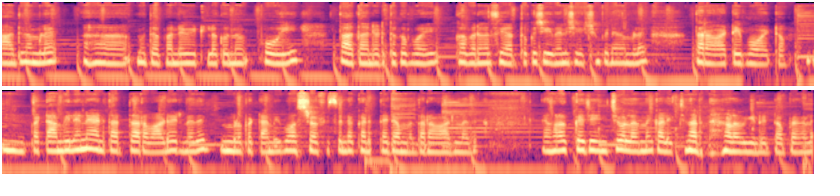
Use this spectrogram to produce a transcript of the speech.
ആദ്യം നമ്മൾ മുത്തപ്പാന്റെ വീട്ടിലൊക്കെ ഒന്ന് പോയി. താത്താന്റെ അടുത്തൊക്കെ പോയി കബറങ്ങ് സിയാർത്തൊക്കെ ചെയ്തതിന് ശേഷം പിന്നെ നമ്മൾ തറവാട്ടിൽ പോകട്ടോ പട്ടാമ്പിയിൽ തന്നെയാണ് തറവാട് വരുന്നത്. നമ്മൾ പട്ടാമ്പി പോസ്റ്റ് ഓഫീസിന്റെ ഒക്കെ അടുത്തായിട്ട് നമ്മൾ തറവാടുള്ളത്. ഞങ്ങളൊക്കെ ജനിച്ച് വളർന്ന് കളിച്ച് നടന്ന ഞങ്ങളെ വീട് കേട്ടോ അപ്പോൾ ഞങ്ങൾ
